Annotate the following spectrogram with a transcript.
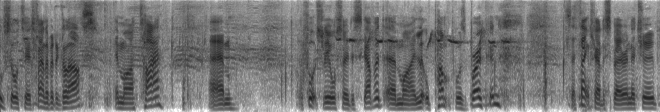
All sorted. Found a bit of glass in my tyre. Um, unfortunately also discovered uh, my little pump was broken. So thankfully I had a spare in the tube.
